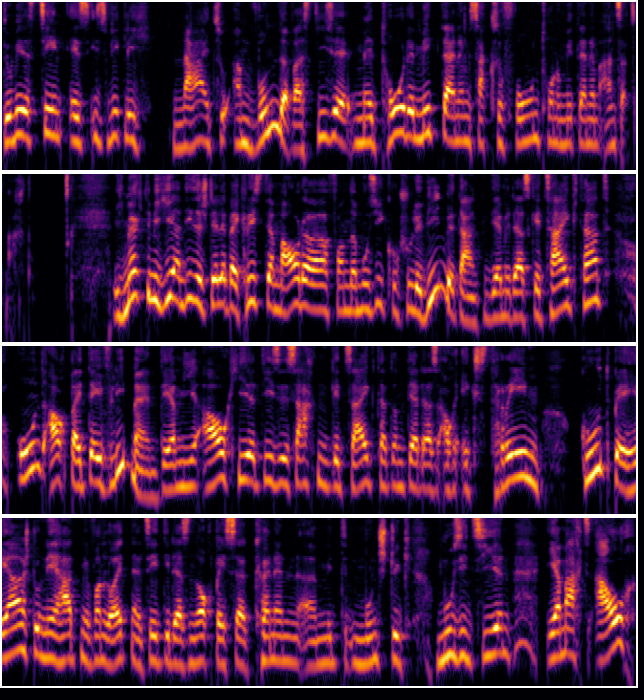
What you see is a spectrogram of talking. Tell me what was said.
du wirst sehen, es ist wirklich nahezu am Wunder, was diese Methode mit deinem Saxophonton und mit deinem Ansatz macht. Ich möchte mich hier an dieser Stelle bei Christian Maurer von der Musikhochschule Wien bedanken, der mir das gezeigt hat und auch bei Dave Liebman, der mir auch hier diese Sachen gezeigt hat und der das auch extrem gut beherrscht und er hat mir von Leuten erzählt, die das noch besser können äh, mit Mundstück musizieren. Er macht es auch,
